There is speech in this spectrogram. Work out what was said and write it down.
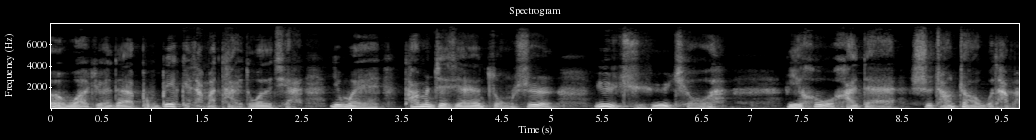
呃，我觉得不必给他们太多的钱，因为他们这些人总是欲取欲求啊，以后还得时常照顾他们。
